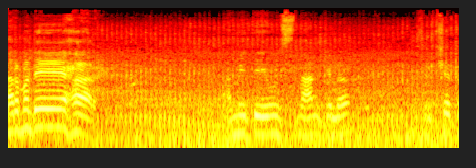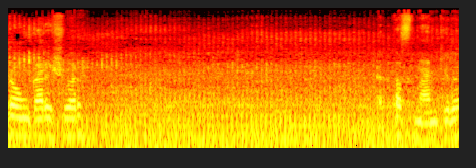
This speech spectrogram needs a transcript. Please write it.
नर्मदे हार. आम्ही ते येऊन स्नान केलं. श्रीक्षेत्र ओंकारेश्वर. आता स्नान केलं.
